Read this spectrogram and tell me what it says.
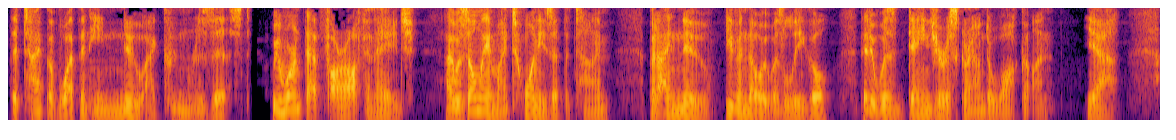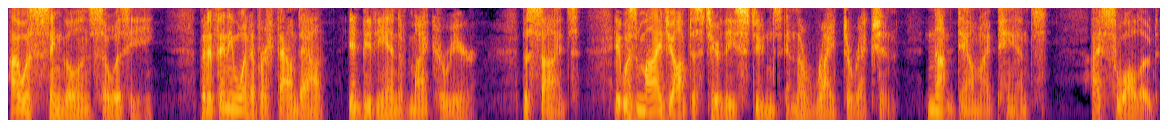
the type of weapon he knew I couldn't resist. We weren't that far off in age. I was only in my twenties at the time, but I knew, even though it was legal, that it was dangerous ground to walk on. Yeah, I was single and so was he, but if anyone ever found out, it'd be the end of my career. Besides, it was my job to steer these students in the right direction, not down my pants. I swallowed.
